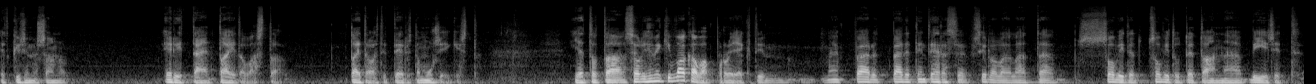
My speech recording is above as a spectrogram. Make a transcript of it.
Et kysymys on erittäin taitavasta, taitavasti tehdystä musiikista. Ja tota, se oli hyvinkin vakava projekti. Me päätettiin tehdä se sillä lailla, että sovitutetaan nämä biisit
